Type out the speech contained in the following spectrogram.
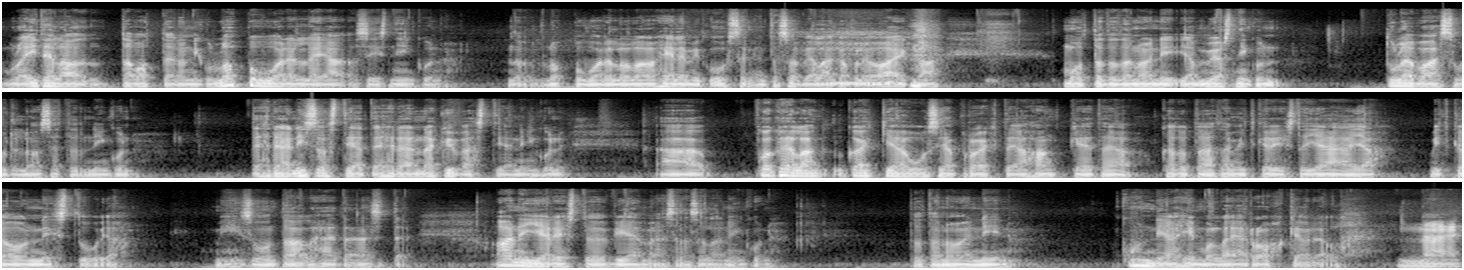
mulla itsellä on tavoitteena niin kuin loppuvuodelle ja siis niin kuin no loppuvuodella ollaan helmikuussa, niin tässä on vielä aika paljon aikaa. Mutta tota noin, ja myös niin kuin tulevaisuudelle on se, että niin kuin tehdään isosti ja tehdään näkyvästi ja niin kuin, ää, kokeillaan kaikkia uusia projekteja ja hankkeita ja katsotaan, että mitkä niistä jää ja mitkä onnistuu ja mihin suuntaan lähdetään sitten ainejärjestöön viemään sellaisella niin kuin, tota noin niin, kunnianhimolla ja rohkeudella. Näin.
